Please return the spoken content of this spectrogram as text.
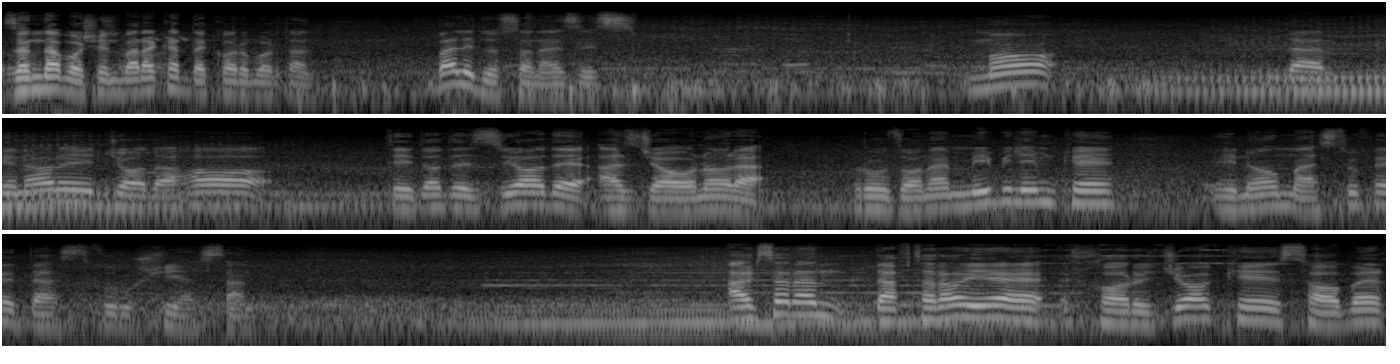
زنده باشین برکت در کار برتان بله دوستان عزیز. ما در کنار جاده ها تعداد زیاد از جوانا را روزانه می‌بینیم که اینا مصروف دست فروشی هستند. اکثرا دفترهای خارجی که سابق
